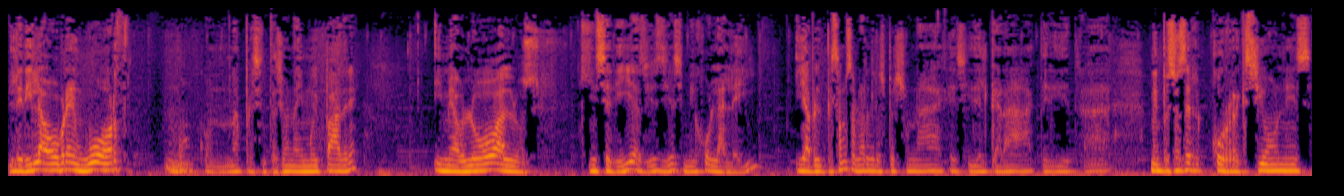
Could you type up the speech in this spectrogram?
le di la obra en Word, ¿no? con una presentación ahí muy padre, y me habló a los 15 días, 10 días, y me dijo, la leí. Y empezamos a hablar de los personajes y del carácter y de Me empezó a hacer correcciones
